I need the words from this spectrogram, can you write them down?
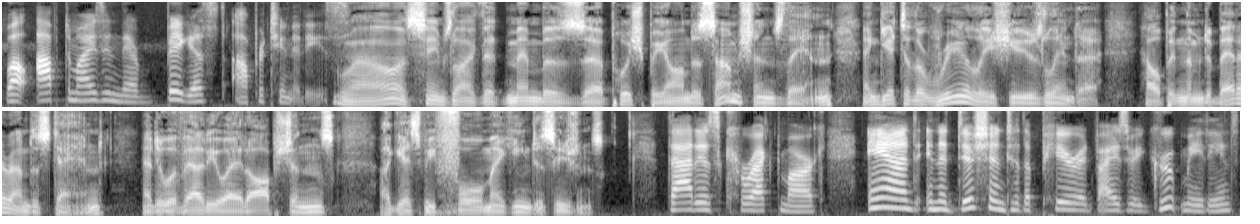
while optimizing their biggest opportunities. Well, it seems like that members uh, push beyond assumptions then and get to the real issues, Linda, helping them to better understand and to evaluate options, I guess, before making decisions. That is correct, Mark. And in addition to the peer advisory group meetings,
